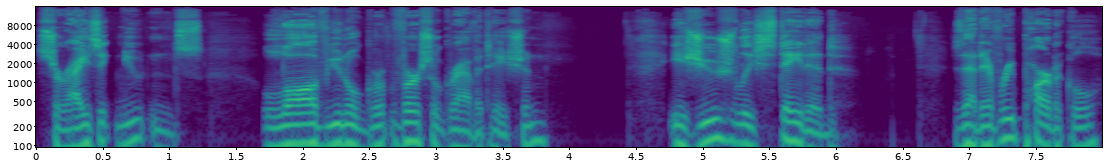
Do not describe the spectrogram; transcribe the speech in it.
Sir Isaac Newton's law of universal gravitation is usually stated that every particle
